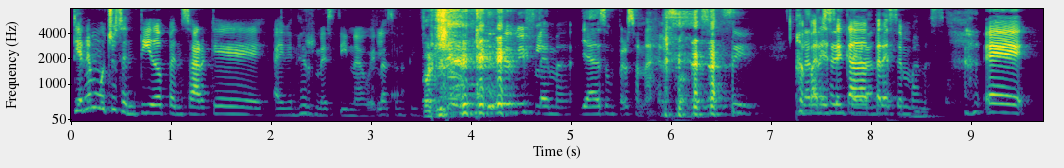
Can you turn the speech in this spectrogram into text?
tiene mucho sentido pensar que... Ahí viene Ernestina, güey, la sentí. ¿Por qué? es mi flema, ya es un personaje. sí. Aparece cada tres semanas. Eh,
